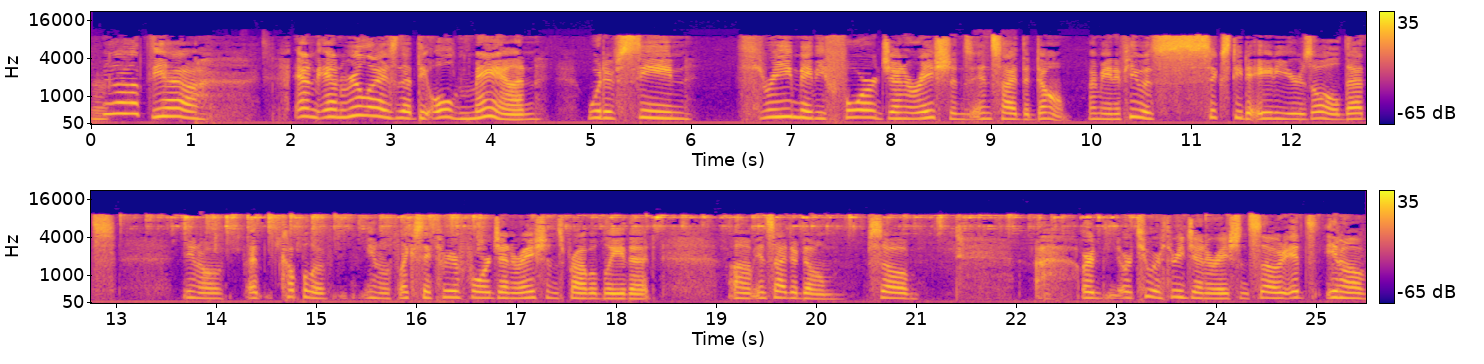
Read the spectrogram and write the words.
Yeah, yeah. And and realize that the old man would have seen three, maybe four generations inside the dome. I mean, if he was 60 to 80 years old, that's you know a couple of you know like say three or four generations probably that um, inside the dome. So or or two or three generations. So it's you know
